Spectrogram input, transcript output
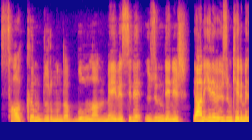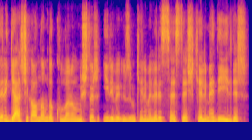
salkım durumunda bulunan meyvesine üzüm denir. Yani iri ve üzüm kelimeleri gerçek anlamda kullanılmıştır. İri ve üzüm kelimeleri sesteş kelime değildir.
